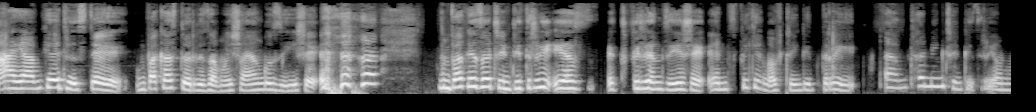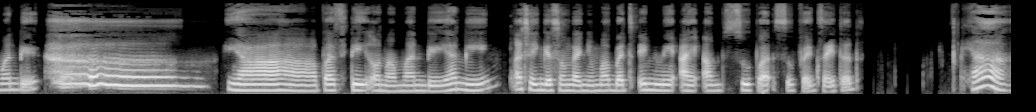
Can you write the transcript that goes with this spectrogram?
I am here to stay mpaka stori za maisha yangu ziishe mpaka hizo 23 years experience iishe and speaking of 23 I'm turning 23 on Monday. Yeah birthday on a Monday. Yani hata ingesonga nyuma but anyway I am super super excited. Yeah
